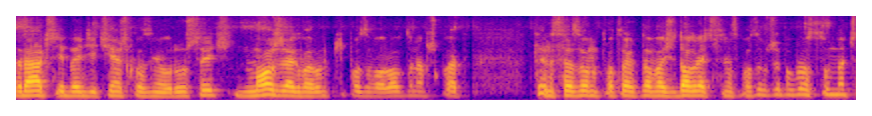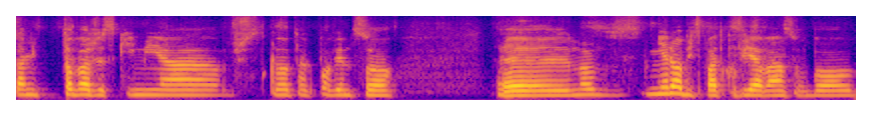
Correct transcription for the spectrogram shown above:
raczej będzie ciężko z nią ruszyć. Może jak warunki pozwolą, to na przykład ten sezon potraktować, dograć w ten sposób, że po prostu meczami towarzyskimi, a wszystko, tak powiem, co no, nie robić spadków i awansów, bo,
